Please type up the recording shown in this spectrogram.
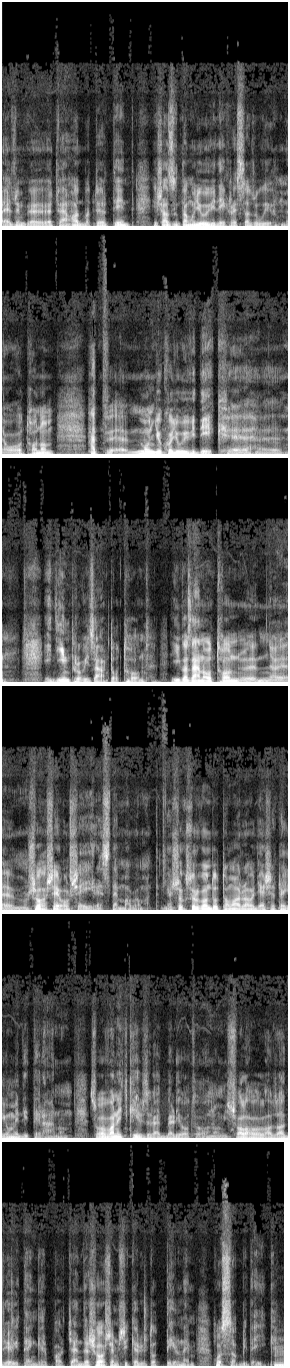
ez 56-ban történt, és azt mondtam, hogy Újvidék lesz az új otthonom. Hát mondjuk, hogy Újvidék egy improvizált otthon. Igazán otthon soha sehol se éreztem magamat. Sokszor gondoltam arra, hogy esetleg a mediterránon. Szóval van egy képzeletbeli otthonom is, valahol az Adriai tengerpartján, de sohasem sikerült ott élnem hosszabb ideig. Mm.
